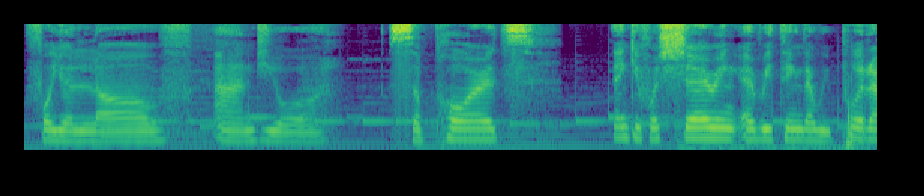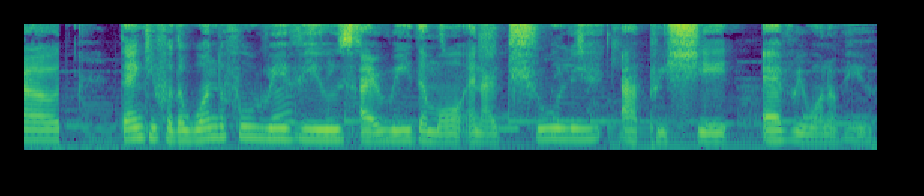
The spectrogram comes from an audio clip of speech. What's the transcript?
for your love and your support. Thank you for sharing everything that we put out. Thank you for the wonderful reviews. I read them all and I truly appreciate every one of you.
